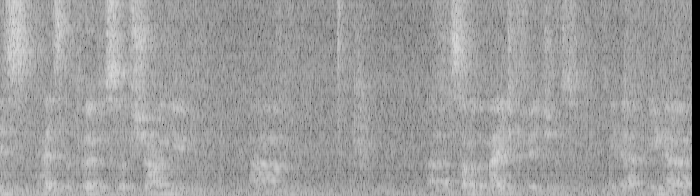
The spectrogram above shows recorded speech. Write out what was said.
is, has the purpose of showing you um, uh, some of the major features in a, in a,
